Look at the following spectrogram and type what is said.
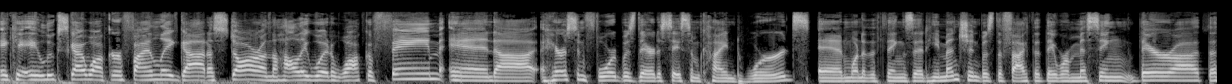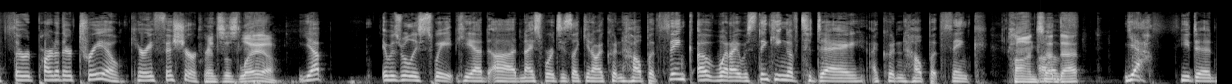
aka Luke Skywalker, finally got a star on the Hollywood Walk of Fame, and uh, Harrison Ford was there to say some kind words. And one of the things that he mentioned was the fact that they were missing their uh, the third part of their trio, Carrie Fisher. Princess Leia. Yep. It was really sweet. He had uh, nice words. He's like, you know, I couldn't help but think of what I was thinking of today. I couldn't help but think. Han said Of- that. Yeah, he did.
